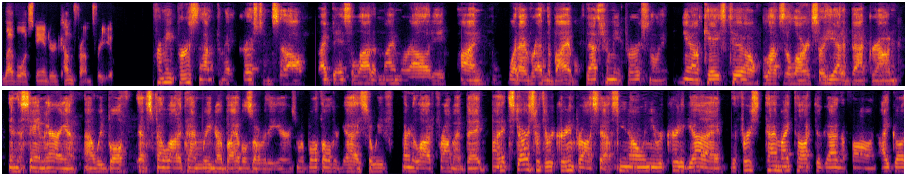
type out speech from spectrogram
level of standard come from for you? For me personally i'm a committed christian so i base a lot of my morality on what I've read in the Bible. That's for me personally. You know, Case too loves the Lord, so he had a background in the same area. Uh, we both have spent a lot of time reading our Bibles over the years. We're both older guys, so we've learned a lot from it. But uh, it starts with the recruiting process. You know, when you recruit a guy, the first time I talk to a guy on the phone, I go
